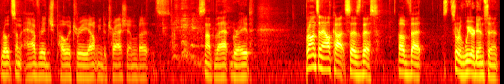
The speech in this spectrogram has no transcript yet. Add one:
wrote some average poetry. I don't mean to trash him, but it's, it's not that great. Bronson Alcott says this of that sort of weird incident.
